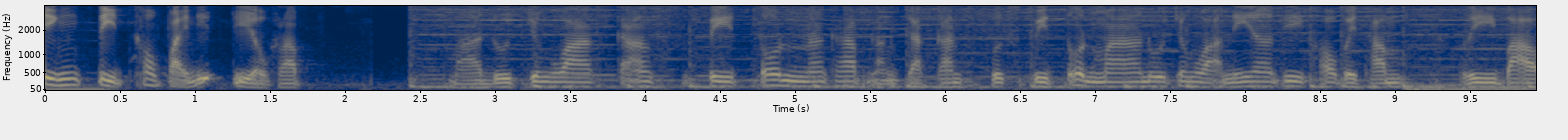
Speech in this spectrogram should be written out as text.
ยิงติดเข้าไปนิดเดียวครับ มาดูจังหวะการสปีดต้นนะครับ หลังจากการฝึกสปีดต้นมาดูจังหวะนี้นะที่เข้าไปทำรีบาว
